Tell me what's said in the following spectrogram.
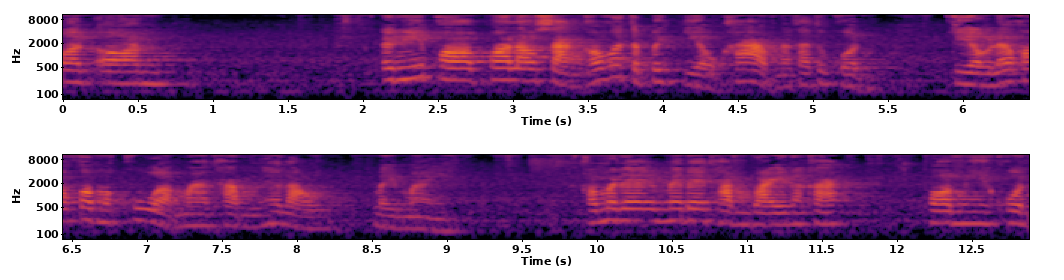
อ่อนๆอันนี้พอพอเราสั่งเขาก็จะไปเกี่ยวข้าวนะคะ ทุกคน เกี่ยวแล้วเขาก็มาคั่วมาทำให้เราใหม่ ๆ เขาไม่ได้ไม่ได้ทำไว้นะคะ พอมีคน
